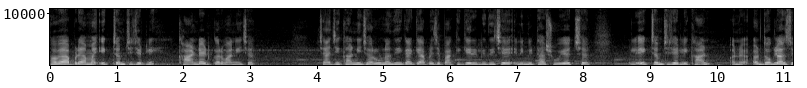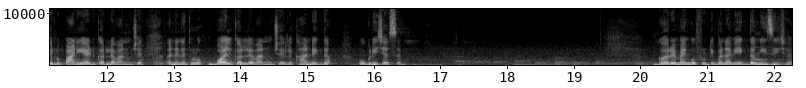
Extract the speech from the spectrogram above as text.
હવે આપણે આમાં એક ચમચી જેટલી ખાંડ એડ કરવાની છે. જાજી ખાંડની જરૂર નથી, કારણ કે આપણે જે પાકી કેરી લીધી છે, એની મીઠાશ હોય જ છે. એટલે એક ચમચી જેટલી ખાંડ અને અડધો ગ્લાસ જેટલું પાણી એડ કરી લેવાનું છે અને એને થોડું બોઇલ કરી લેવાનું છે એટલે ખાંડ એકદમ ઓગળી જશે. ઘરે મેંગો ફ્રૂટી બનાવવી એકદમ ઇઝી છે.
